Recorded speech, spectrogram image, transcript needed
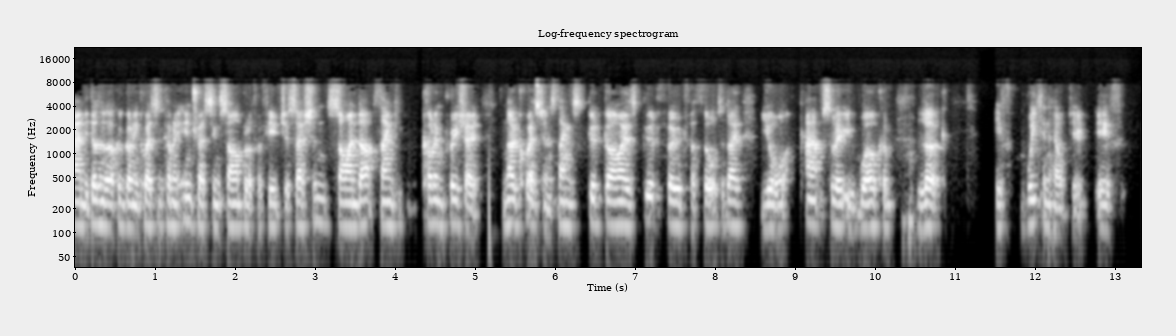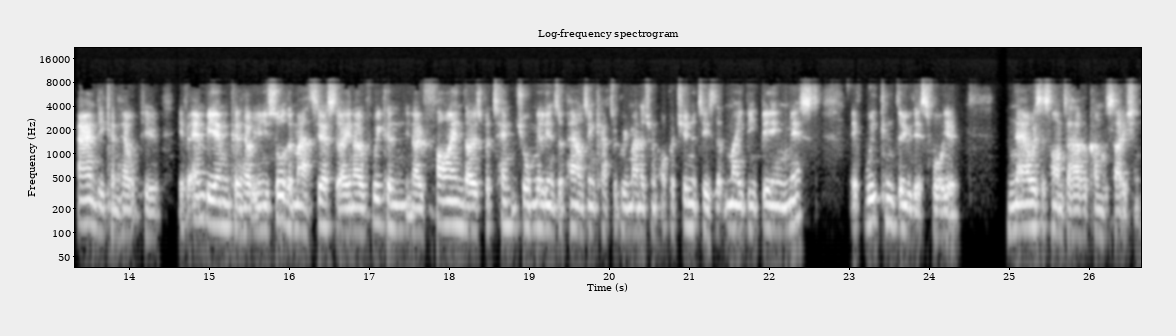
And it doesn't look like I've got any questions coming. Interesting sample for a future session. Signed up. Thank you, Colin. Appreciate it. No questions. Thanks. Good guys. Good food for thought today. You're absolutely welcome. Look, if we can help you, if Andy can help you, if MBM can help you, you saw the maths yesterday, you know, if we can, you know, find those potential millions of pounds in category management opportunities that may be being missed, if we can do this for you, now is the time to have a conversation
